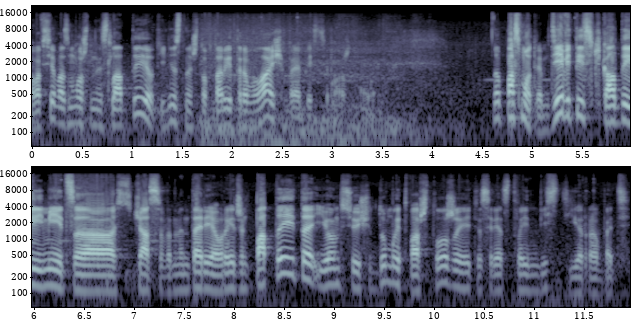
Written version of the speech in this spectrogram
во все возможные слоты. Вот единственное, что вторые тревела еще приобрести можно. наверное. Ну, посмотрим. 9000 колды имеется сейчас в инвентаре у Raging Potato, и он все еще думает, во что же эти средства инвестировать.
